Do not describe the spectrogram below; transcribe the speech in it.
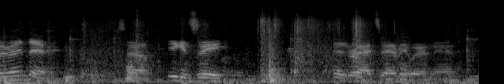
way right there. So you can see there's rats everywhere, man.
